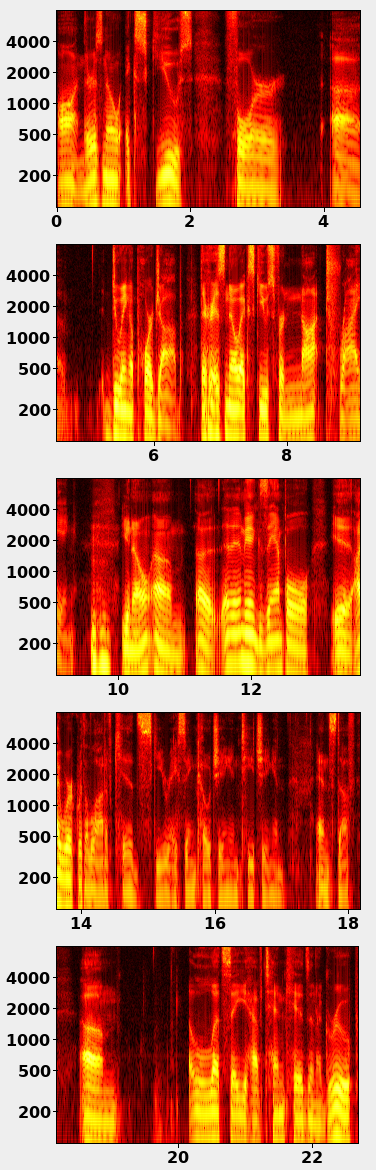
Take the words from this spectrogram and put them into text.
on. There is no excuse for uh, doing a poor job. There is no excuse for not trying. You know, um, uh, and an example, i I work with a lot of kids, ski racing, coaching, and teaching, and and stuff. Um, let's say you have ten kids in a group,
